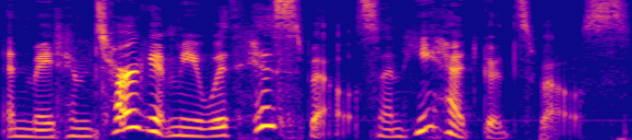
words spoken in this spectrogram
and made him target me with his spells and he had good spells.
